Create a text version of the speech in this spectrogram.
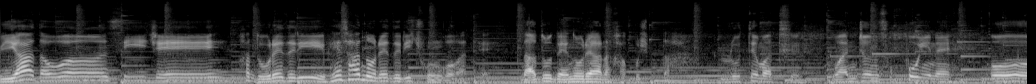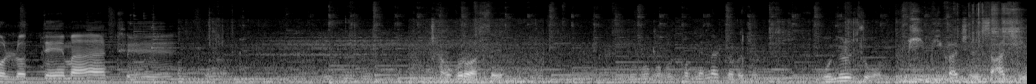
We are the one CJ 한 노래들이 회사 노래들이 좋은 것 같아. 나도 내 노래 하나 갖고 싶다. 롯데마트 완전 속보이네. 오 롯데마트 장 보러 왔어요. 뭐 먹을 건 맨날 떨어져. 오늘 좀 PB가 제일 싸지.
